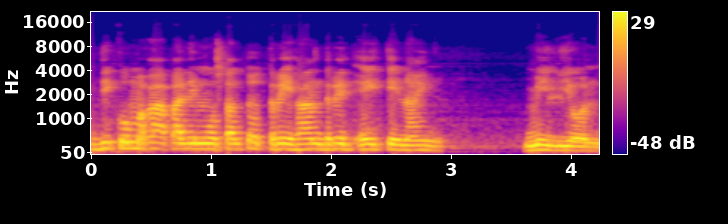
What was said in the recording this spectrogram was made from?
hindi ko makakalimutan to 389 million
